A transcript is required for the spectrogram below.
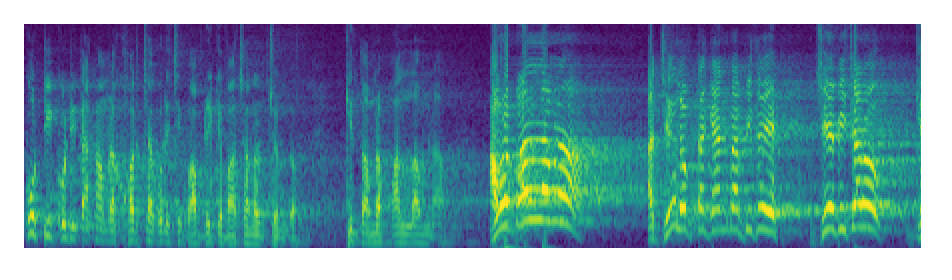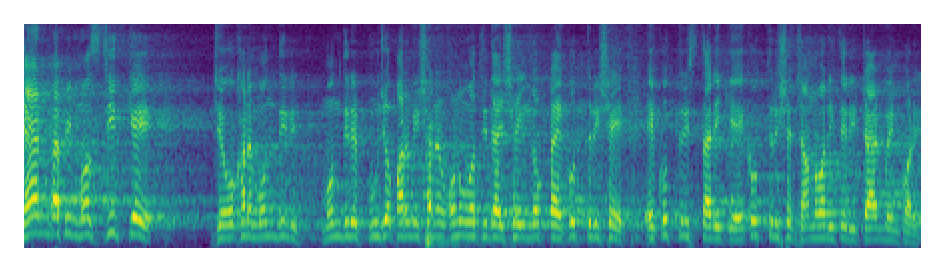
কোটি কোটি টাকা আমরা খরচা করেছি বাবরিকে বাঁচানোর জন্য। কিন্তু আমরা পারলাম না। আমরা পারলাম না! আর যে লোকটা জ্ঞানব্যাপীতে, যে বিচারক জ্ঞানব্যাপী মসজিদকে, যে ওখানে মন্দির, মন্দিরের পুজো পারমিশনের অনুমতি দেয়, সেই লোকটা একত্রিশে, একত্রিশ তারিখে, একত্রিশে জানুয়ারিতে রিটায়ারমেন্ট করেন।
